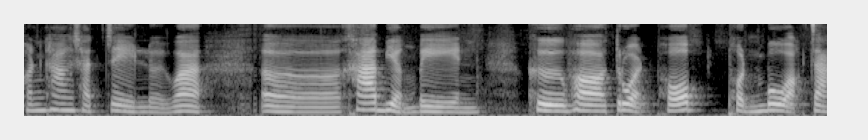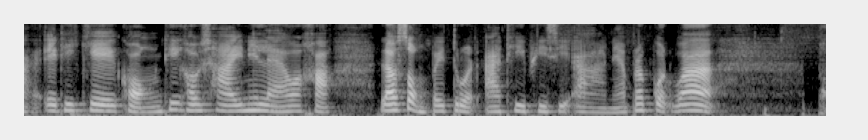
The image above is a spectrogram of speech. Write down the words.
ค่อนข้างชัดเจนเลยว่าเอ่อค่าเบี่ยงเบน คือพอตรวจพบ ผลบวกจาก ATK ของที่เขาใช้นี่แล้วอะค่ะ แล้วส่งไปตรวจ RT-PCR เนี่ย ปรากฏว่าผ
